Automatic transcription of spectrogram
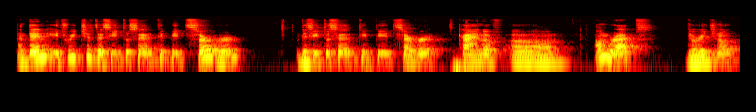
and then it reaches the C2 centipede server. The C2 centipede server kind of uh, unwraps the original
